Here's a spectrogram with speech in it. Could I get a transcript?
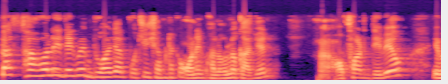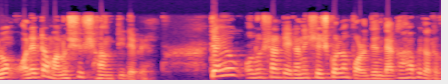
ব্যাস, তাহলেই দেখবেন দু হাজার পঁচিশ আপনাকে অনেক ভালো ভালো কাজের অফার দেবেও এবং অনেকটা মানসিক শান্তি দেবে। যাই হোক, অনুষ্ঠানটি এখানেই শেষ করলাম, পরের দিন দেখা হবে, ততক্ষণ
